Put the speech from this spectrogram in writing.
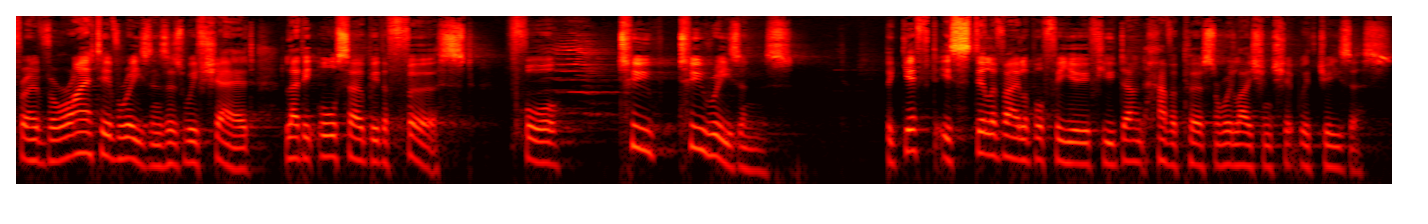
for a variety of reasons, as we've shared. Let it also be the first for two, two reasons. The gift is still available for you if you don't have a personal relationship with Jesus.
